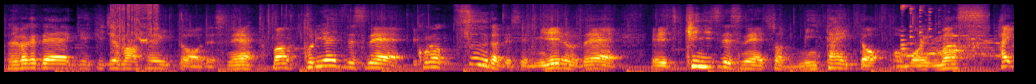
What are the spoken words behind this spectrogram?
というわけで劇場版フェイトですね。まあとりあえずですねこの2がですね見れるので、えー、近日ですねちょっと見たいと思います。はい。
